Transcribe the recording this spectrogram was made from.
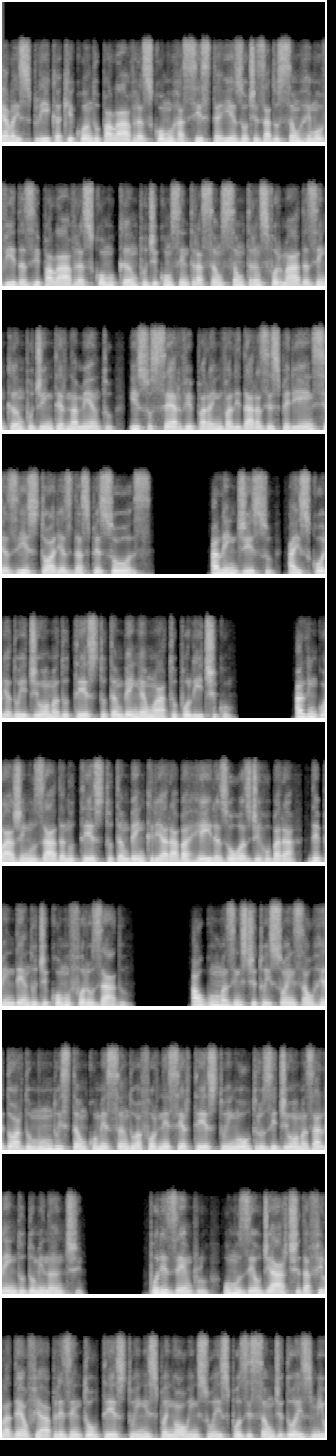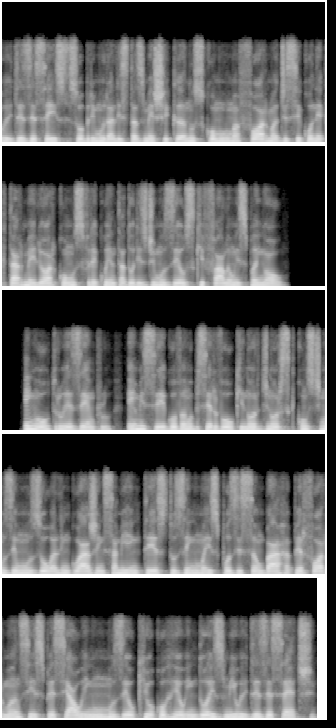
Ela explica que quando palavras como racista e exotizado são removidas e palavras como campo de concentração são transformadas em campo de internamento, isso serve para invalidar as experiências e histórias das pessoas. Além disso, a escolha do idioma do texto também é um ato político. A linguagem usada no texto também criará barreiras ou as derrubará, dependendo de como for usado. Algumas instituições ao redor do mundo estão começando a fornecer texto em outros idiomas além do dominante. Por exemplo, o Museu de Arte da Filadélfia apresentou texto em espanhol em sua exposição de 2016 sobre muralistas mexicanos como uma forma de se conectar melhor com os frequentadores de museus que falam espanhol. Em outro exemplo, MC Govan observou que Nordnorsk Kunstmuseum usou a linguagem Sami em textos em uma exposição barra performance especial em um museu que ocorreu em 2017.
